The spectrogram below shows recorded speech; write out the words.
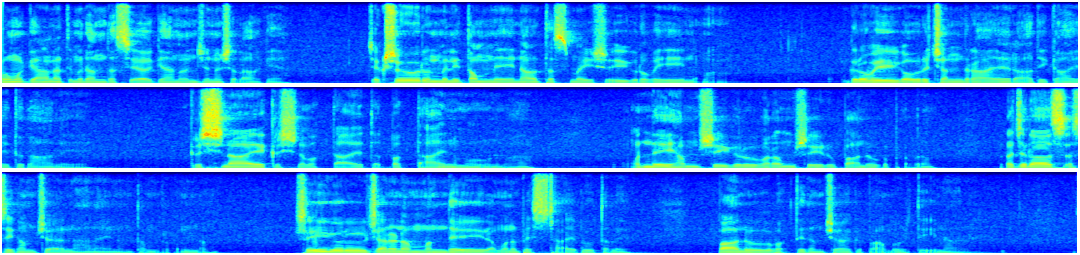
ओम ज्ञानतिमिरन्दस्य ज्ञानाञ्जनशलाकय चक्षुरुन्मिलितं येन तस्मै श्रीगुरवे नमः। गुरवे गौरचन्द्राय राधिकाय तदालय कृष्णाय कृष्णभक्ताय तद्भक्ताय नमो नमः। वन्देऽहं श्रीगुरुवरं श्रीरूपानुगप्रवरं रजराससिकं च नारायणं तं प्रपन्नं। श्रीगुरुचरणं वंदे रमणपृष्ठाय भूतले। पानु भक्तिदम च कृपामूर्ति नारायण।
